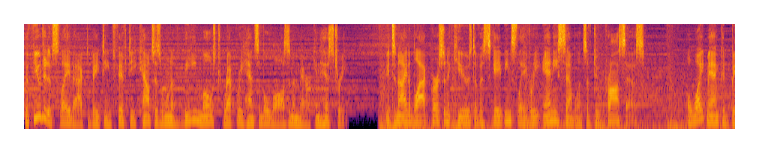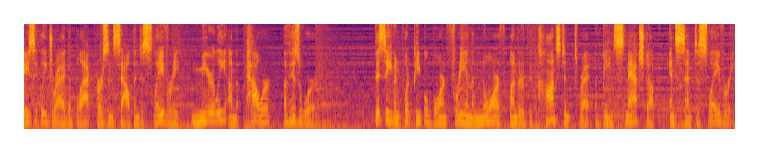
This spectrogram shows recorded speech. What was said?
The Fugitive Slave Act of 1850 counts as one of the most reprehensible laws in American history. It denied a black person accused of escaping slavery any semblance of due process. A white man could basically drag a black person south into slavery merely on the power of his word. This even put people born free in the North under the constant threat of being snatched up and sent to slavery.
